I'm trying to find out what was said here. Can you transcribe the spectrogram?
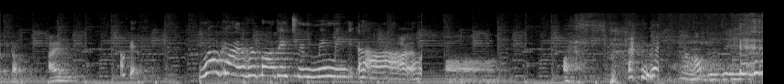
a I'm... Okay. Welcome everybody to Mimi... Uh... Uh...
